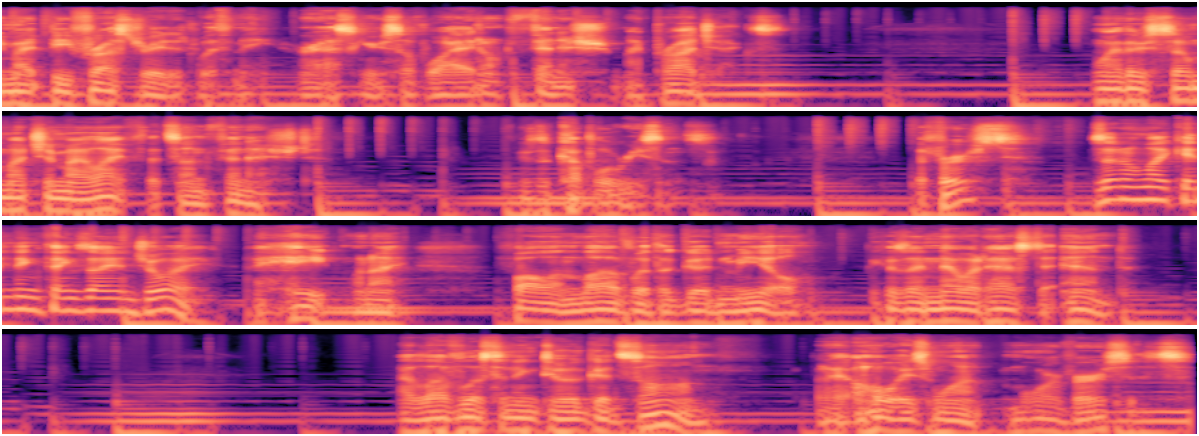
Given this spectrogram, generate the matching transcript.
you might be frustrated with me or asking yourself why I don't finish my projects. Why there's so much in my life that's unfinished. There's a couple reasons. The first is I don't like ending things I enjoy. I hate when I fall in love with a good meal because I know it has to end. I love listening to a good song, but I always want more verses.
